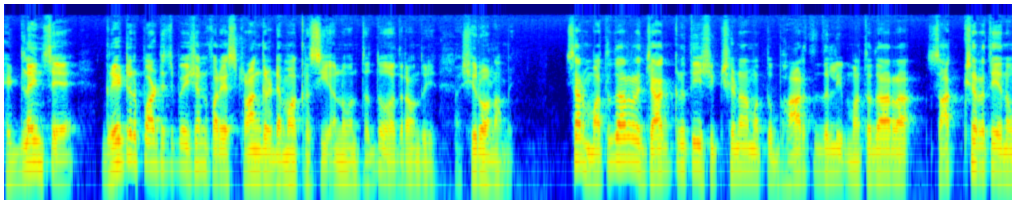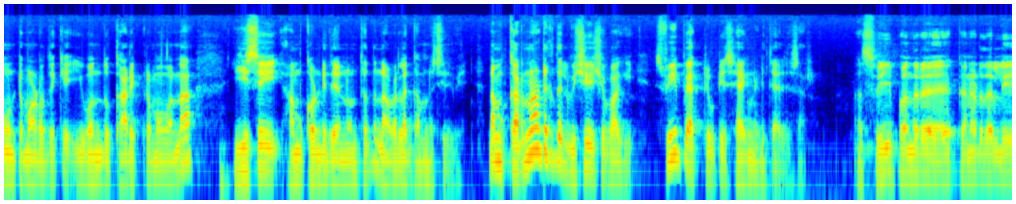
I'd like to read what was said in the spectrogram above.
ಹೆಡ್ಲೈನ್ಸೇ greater participation for a stronger democracy ಅನ್ನುವಂಥದ್ದು ಅದರ ಒಂದು ಶಿರೋನಾಮೆ. ಸರ್ ಮತದಾರರ ಜಾಗೃತಿ ಶಿಕ್ಷಣ ಮತ್ತು ಭಾರತದಲ್ಲಿ ಮತದಾರ ಸಾಕ್ಷರತೆಯನ್ನು ಉಂಟು ಮಾಡೋದಕ್ಕೆ ಈ ಒಂದು ಕಾರ್ಯಕ್ರಮವನ್ನು ಇ ಸಿ ಹಮ್ಮಿಕೊಂಡಿದೆ ಅನ್ನುವಂಥದ್ದು ನಾವೆಲ್ಲ ಗಮನಿಸಿದ್ವಿ. ನಮ್ಮ ಕರ್ನಾಟಕದಲ್ಲಿ ವಿಶೇಷವಾಗಿ ಸ್ವೀಪ್ ಆ್ಯಕ್ಟಿವಿಟೀಸ್ ಹೇಗೆ ನಡೀತಾ ಇದೆ ಸರ್? ಸ್ವೀಪ್ ಅಂದರೆ ಕನ್ನಡದಲ್ಲಿ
